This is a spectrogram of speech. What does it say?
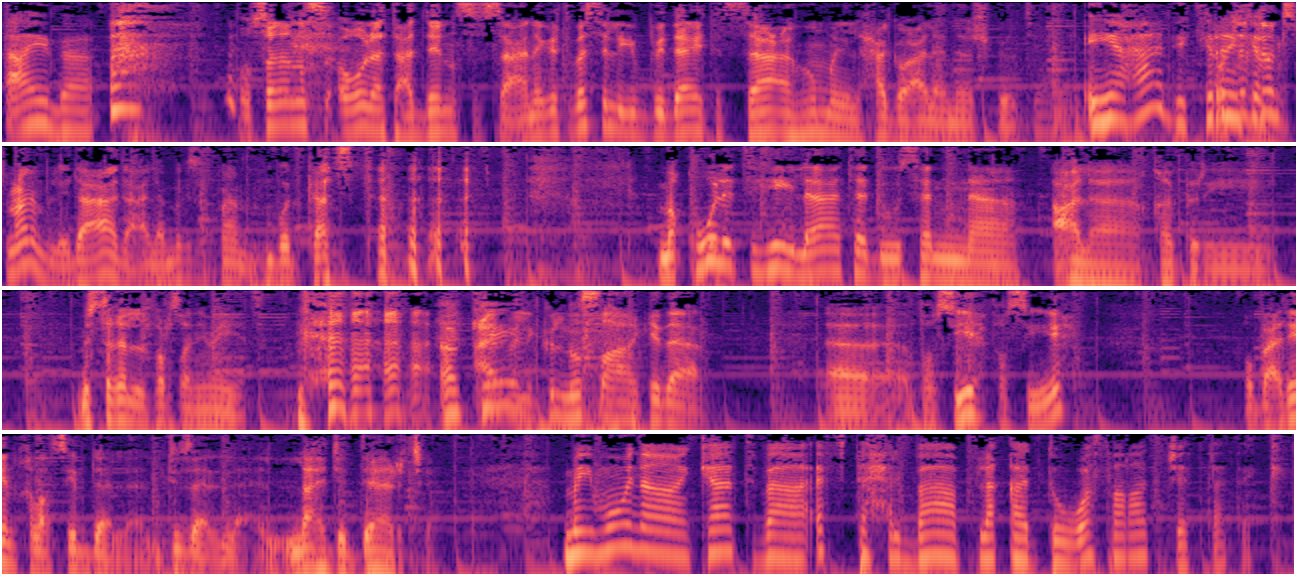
عايدة وصلنا نص أولى تعدينا نص الساعة. أنا قلت بس اللي بداية الساعة هم اللي لحقوا على أنا إيش قلت يعني. إي عادي كذا تقدرون تسمعون بالإذاعة على مكس بودكاست. مقولتي هي لا تدوسن على قبري. مستغل الفرصة إني ميت. أوكي. عارف اللي كل نصها كذا آه، فصيح فصيح. وبعدين خلاص يبدأ الجزء اللهجة الدارجة. ميمونة كاتبة افتح الباب لقد وصلت جثتك.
